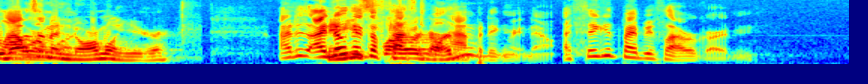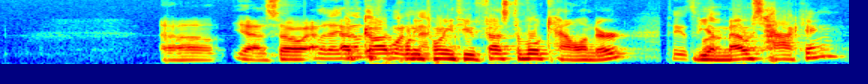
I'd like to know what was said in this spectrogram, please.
flower wasn't a normal year. I, just, I know Maybe there's a it's Flower festival Garden? happening right now. I think it might be Flower Garden. Uh, yeah, so But I know Epcot 2022 festival calendar think via Flower mouse hacking.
